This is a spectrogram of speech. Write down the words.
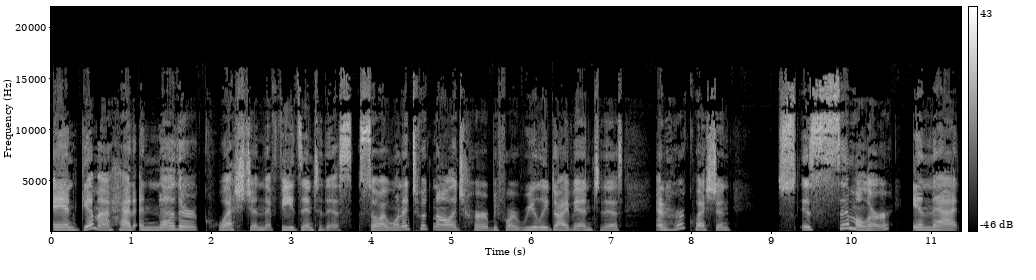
And Gemma had another question that feeds into this. So I wanted to acknowledge her before I really dive into this. And her question is similar in that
